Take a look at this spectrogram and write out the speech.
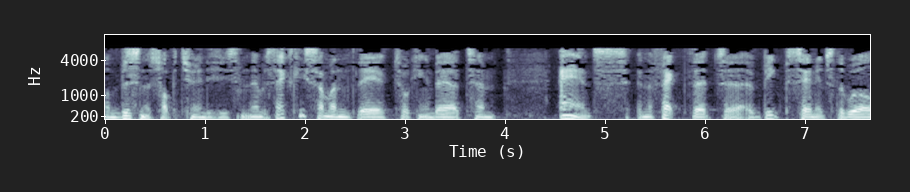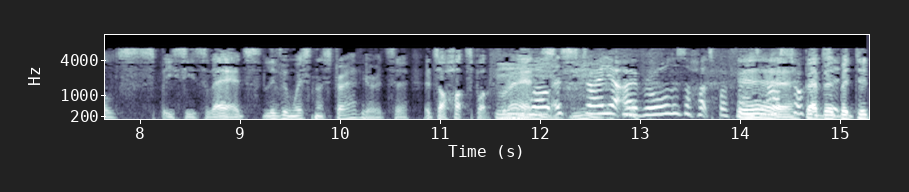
on business opportunities, and there was actually someone there talking about um, ants and the fact that uh, a big percentage of the world's species of ants live in Western Australia. It's a it's a hotspot for ants. well australia overall is a hotspot for ants I was Yeah, talking but, but, to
